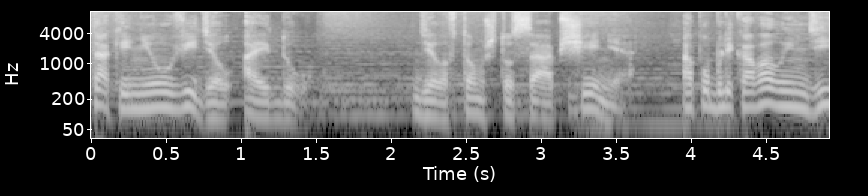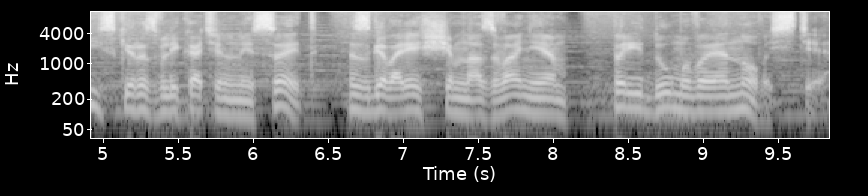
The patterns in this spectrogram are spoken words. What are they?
так и не увидел Айду? Дело в том, что сообщение опубликовал индийский развлекательный сайт с говорящим названием «Придумывая новости».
